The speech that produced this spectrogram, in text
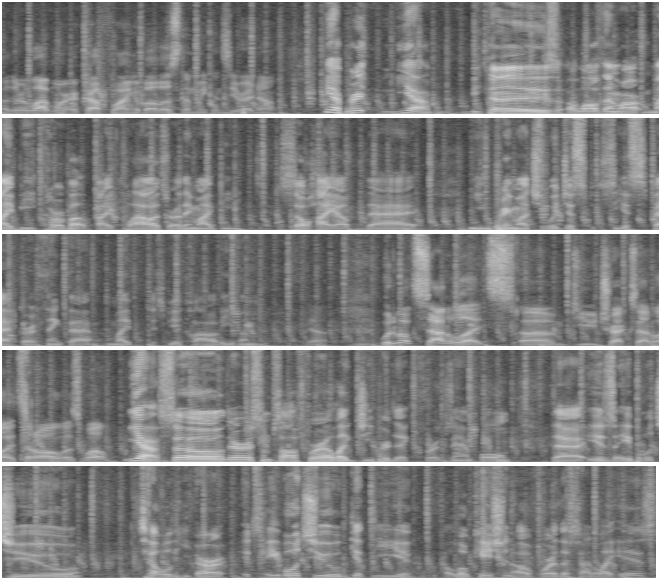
are there a lot more aircraft flying above us than we can see right now? Yeah, yeah, because a lot of them are, might be covered up by clouds, or they might be so high up that you pretty much would just see a speck or think that might just be a cloud even. Yeah. What about satellites? Um, do you track satellites at all as well? Yeah, so there are some software like gPredict, for example, that is able to tell, or it's able to get the location of where the satellite is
